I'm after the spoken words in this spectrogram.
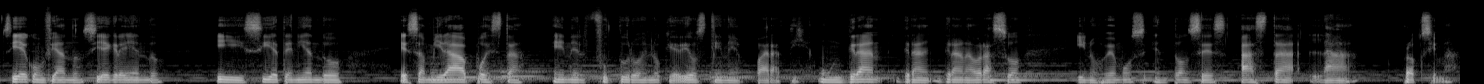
sigue confiando, sigue creyendo y sigue teniendo esa mirada puesta en el futuro, en lo que Dios tiene para ti. Un gran, gran, gran abrazo y nos vemos entonces hasta la próxima.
